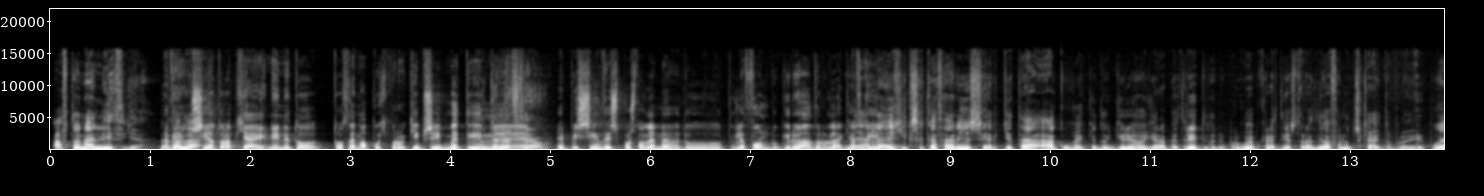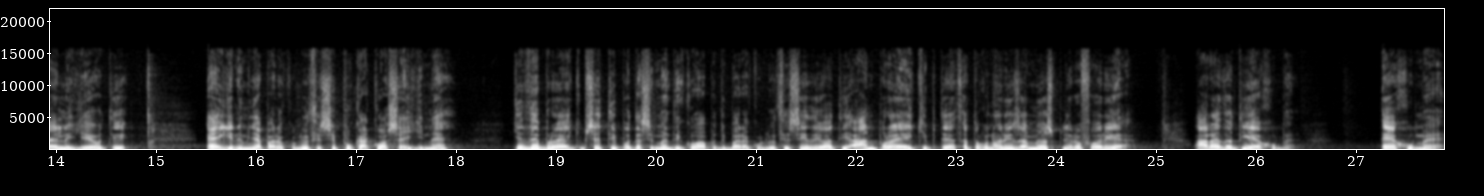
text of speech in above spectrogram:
Αυτό είναι αλήθεια. Δηλαδή η Αλλά- ουσία τώρα ποια είναι; Είναι το, το θέμα που έχει προκύψει με την τελευταίο. ε, επισύνδεση, πώς το λέμε, με του τηλεφώνου του κυρίου Ανδρουλάκη. Ναι, Αυτή αλλά είναι. έχει ξεκαθαρίσει αρκετά. Άκουγα και τον κύριο Γεραπετρίτη, τον Υπουργό Επικρατείας στο ραδιόφωνο της ΚΑΙ το πρωί, που έλεγε ότι έγινε μια παρακολούθηση που κακώς έγινε και δεν προέκυψε τίποτα σημαντικό από την παρακολούθηση, διότι αν προέκυπτε θα το γνωρίζαμε ως πληροφορία. Άρα εδώ τι έχουμε; Έχουμε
